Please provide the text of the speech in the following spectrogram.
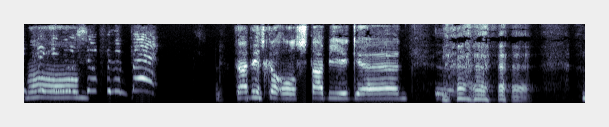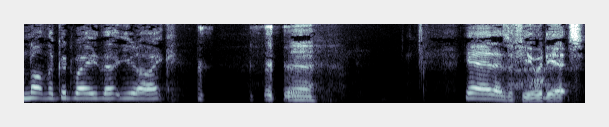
Mom, in the back? Daddy's got all stabby again. Not in the good way that you like. yeah. yeah, there's a few idiots,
